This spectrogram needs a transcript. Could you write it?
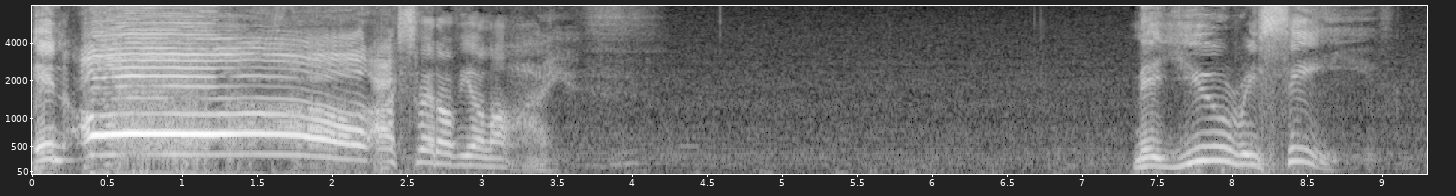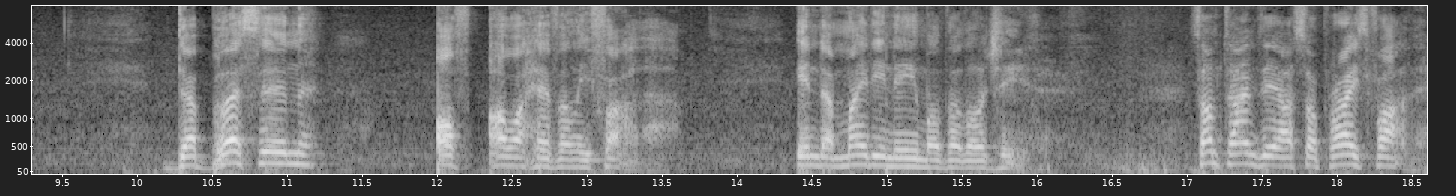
in all aspect of your life. May you receive the blessing of our Heavenly Father in the mighty name of the Lord Jesus. Sometimes they are surprise fathers.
